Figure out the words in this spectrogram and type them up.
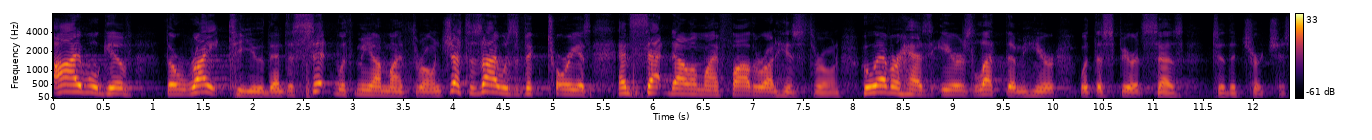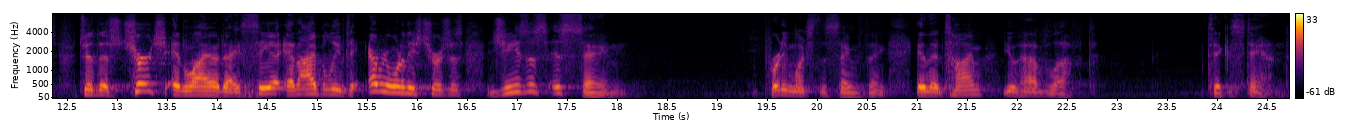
I will give the right to you then to sit with me on my throne, just as I was victorious and sat down with my Father on his throne. Whoever has ears, let them hear what the Spirit says to the churches. To this church in Laodicea, and I believe to every one of these churches, Jesus is saying, pretty much the same thing. In the time you have left, take a stand.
